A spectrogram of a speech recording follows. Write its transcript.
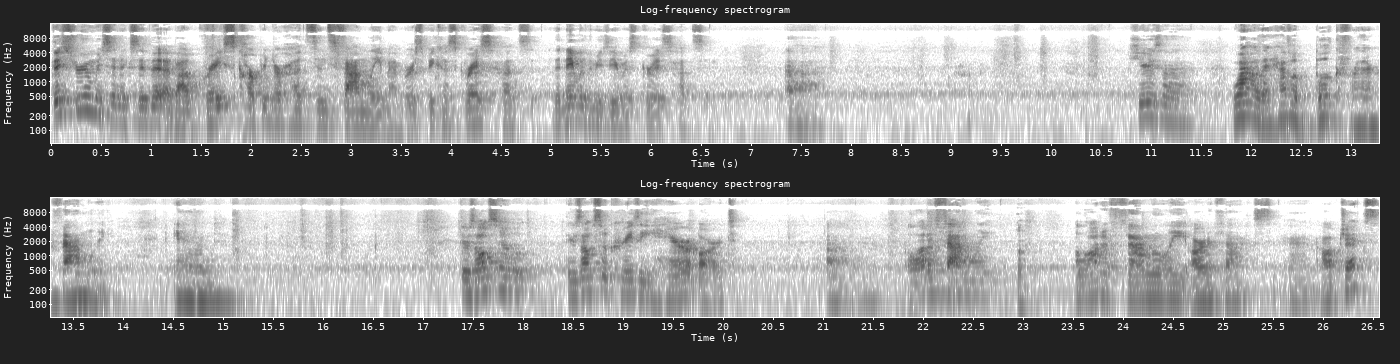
This room is an exhibit about Grace Carpenter Hudson's family members because Grace Hudson. The name of the museum is Grace Hudson. Uh, here's a wow they have a book for their family and there's also there's also crazy hair art um, a lot of family a lot of family artifacts and objects.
